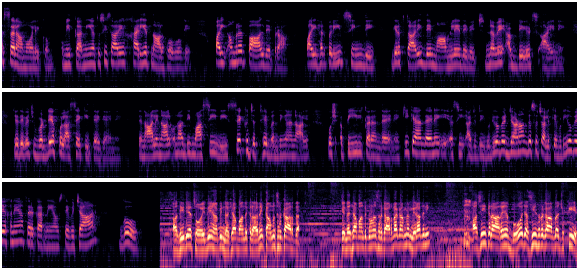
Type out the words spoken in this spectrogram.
ਅਸਲਾਮੁਅਲੈਕੁਮ ਉਮੀਦ ਕਰਨੀ ਆ ਤੁਸੀਂ ਸਾਰੇ ਖੈਰੀਅਤ ਨਾਲ ਹੋਵੋਗੇ। ਭਾਈ ਅਮਰਤਪਾਲ ਦੇ ਭਰਾ, ਭਾਈ ਹਰਪ੍ਰੀਤ ਸਿੰਘ ਦੀ ਗ੍ਰਿਫਤਾਰੀ ਦੇ ਮਾਮਲੇ ਦੇ ਵਿੱਚ ਨਵੇਂ ਅਪਡੇਟਸ ਆਏ ਨੇ, ਜਿਹਦੇ ਵਿੱਚ ਵੱਡੇ ਖੁਲਾਸੇ ਕੀਤੇ ਗਏ ਨੇ ਤੇ ਨਾਲ ਹੀ ਨਾਲ ਉਹਨਾਂ ਦੀ ਮਾਸੀ ਵੀ ਸਿੱਖ ਜਥੇਬੰਦੀਆਂ ਨਾਲ ਕੁਝ ਅਪੀਲ ਕਰਨ ਦਏ ਨੇ। ਕੀ ਕਹਿੰਦੇ ਨੇ? ਇਹ ਅਸੀਂ ਅੱਜ ਦੀ ਵੀਡੀਓ ਵਿੱਚ ਜਾਣਾਂਗੇ। ਸੋ ਚੱਲ ਕੇ ਵੀਡੀਓ ਵੇਖਨੇ ਆ ਫਿਰ ਕਰਨੇ ਆ ਉਸ ਤੇ ਵਿਚਾਰ। ਗੋ ਅਸੀਂ ਤੇ ਸੋਚਦੇ ਹਾਂ ਵੀ ਨਸ਼ਾ ਬੰਦ ਕਰਾ ਰਹੇ ਕੰਮ ਸਰਕਾਰ ਦਾ। ਕਿ ਨਸ਼ਾ ਬੰਦ ਕਰਾਉਣਾ ਸਰਕਾਰ ਦਾ ਕੰਮ ਹੈ, ਮੇਰਾ ਤਾਂ ਨਹੀਂ। ਅਸੀਂ ਕਰਾ ਰਹੇ ਹਾਂ ਬੋਝ, ਅਸੀਂ ਸਰਕਾਰ ਦਾ ਚੁੱਕੀਏ।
